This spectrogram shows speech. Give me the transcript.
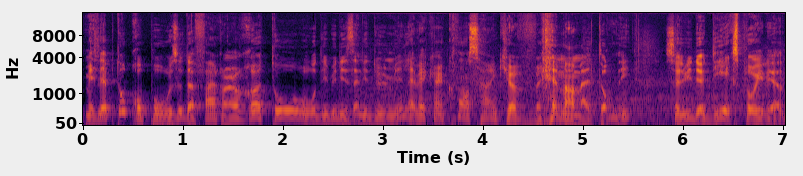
Mais je vais plutôt proposer de faire un retour au début des années 2000 avec un concert qui a vraiment mal tourné, celui de The Exploited.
